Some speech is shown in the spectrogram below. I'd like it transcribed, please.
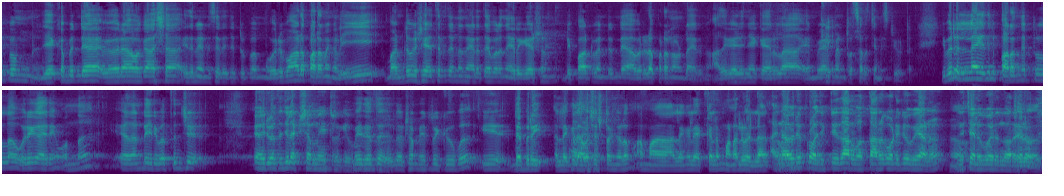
ഇപ്പം ജേക്കബിന്റെ വിവരാവകാശ ഇതിനനുസരിച്ചിട്ട് ഇപ്പം ഒരുപാട് പഠനങ്ങൾ. ഈ ബണ്ട് വിഷയത്തിൽ തന്നെ നേരത്തെ പറഞ്ഞ ഇറിഗേഷൻ ഡിപ്പാർട്ട്മെന്റിന്റെ അവരുടെ പഠനം ഉണ്ടായിരുന്നു. അത് കഴിഞ്ഞ് കേരള എൻവയോൺമെന്റ് റിസർച്ച് ഇൻസ്റ്റിറ്റ്യൂട്ട്. ഇവരെല്ലാം ഇതിൽ പറഞ്ഞിട്ടുള്ള ഒരു കാര്യം ഒന്ന് ഏതാണ്ട് ഇരുപത്തഞ്ച് ഇരുപത്തഞ്ച് ലക്ഷം മീറ്റർ ക്യൂബ്. ഇരുപത്തി ലക്ഷം മീറ്റർ ക്യൂബ് ഈ ഡെബ്രി അല്ലെങ്കിൽ അവശിഷ്ടങ്ങളും അല്ലെങ്കിൽ എക്കലും മണലും എല്ലാം അതിന് ഒരു പ്രൊജക്ട് ചെയ്ത് അറുപത്തി ആറ് കോടി രൂപയാണ് ഇതിന് ചെലവ് വരുന്ന പറയുന്നത്.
